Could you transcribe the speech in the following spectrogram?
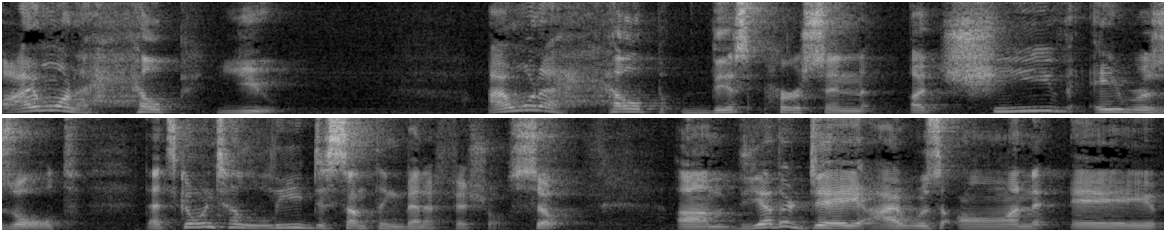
I want to help you. I want to help this person achieve a result that's going to lead to something beneficial. So, um, the other day I was on a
